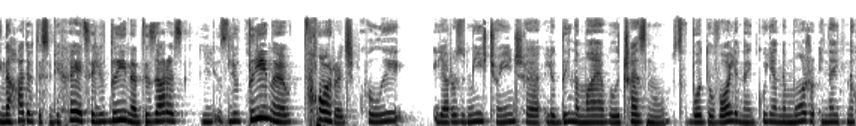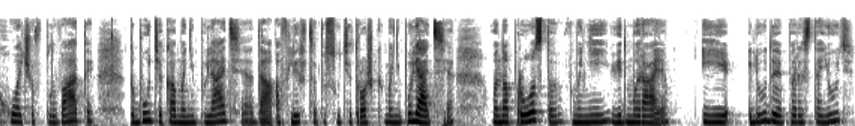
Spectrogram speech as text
і нагадувати собі, хей, це людина, ти зараз з людиною поруч. Коли я розумію, що інша людина має величезну свободу волі, на яку я не можу і навіть не хочу впливати, то будь-яка маніпуляція, да, а флір це по суті трошки маніпуляція. вона просто в мені відмирає. І люди перестають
